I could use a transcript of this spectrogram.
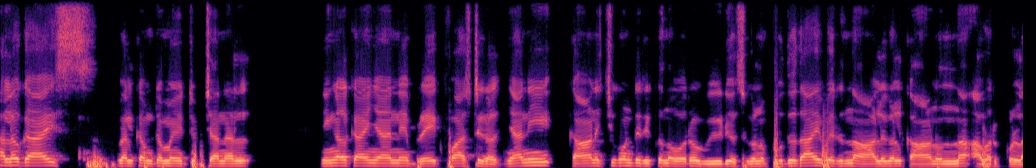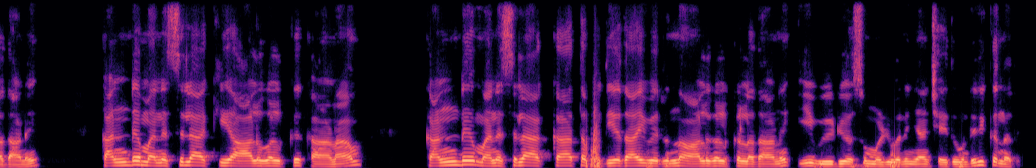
Hello guys welcome to my YouTube channel നിങ്ങൾക്കായി ഞാൻ ബ്രേക്ക്ഫാസ്റ്റുകൾ ഞാൻ ഈ കാണിച്ചു കൊണ്ടിരിക്കുന്ന ഓരോ വീഡിയോസുകളും പുതുതായി വരുന്ന ആളുകൾ കാണുന്ന അവർക്കുള്ളതാണ്. കണ്ട് മനസ്സിലാക്കിയ ആളുകൾക്ക് കാണാം. കണ്ട് മനസ്സിലാക്കാത്ത പുതിയതായി വരുന്ന ആളുകൾക്കുള്ളതാണ് ഈ വീഡിയോസ് മുഴുവനും ഞാൻ ചെയ്തുകൊണ്ടിരിക്കുന്നത്.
